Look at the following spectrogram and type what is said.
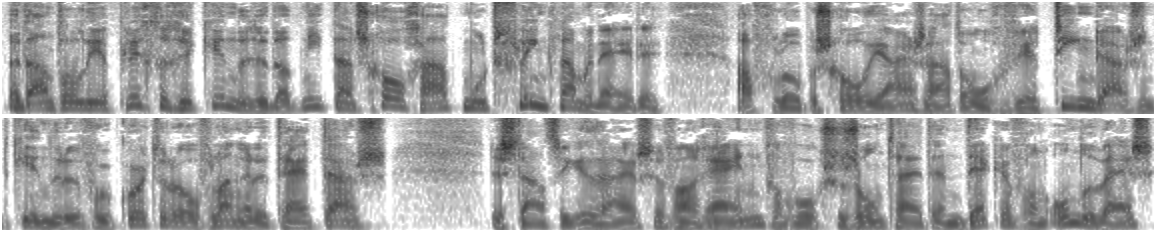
Het aantal leerplichtige kinderen dat niet naar school gaat moet flink naar beneden. Afgelopen schooljaar zaten ongeveer 10.000 kinderen voor kortere of langere tijd thuis. De staatssecretarissen Van Rijn van Volksgezondheid en Dekker van Onderwijs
